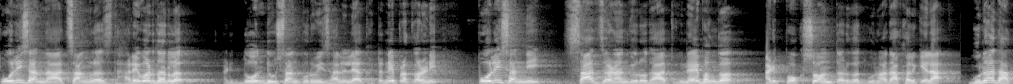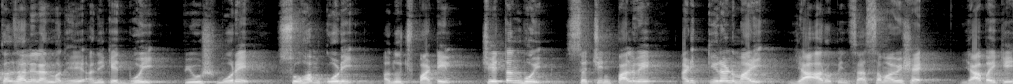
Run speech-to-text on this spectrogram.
पोलिसांना चांगलंच धारेवर धरलं आणि दोन दिवसांपूर्वी झालेल्या घटनेप्रकरणी पोलिसांनी सात जणांविरोधात विनयभंग आणि पॉक्सो अंतर्गत गुन्हा दाखल केला. गुन्हा दाखल झालेल्यांमध्ये अनिकेत भोई पियुष मोरे सोहम कोडी अनुज पाटील चेतन भोई सचिन पालवे आणि किरण माळी या आरोपींचा समावेश आहे. यापैकी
